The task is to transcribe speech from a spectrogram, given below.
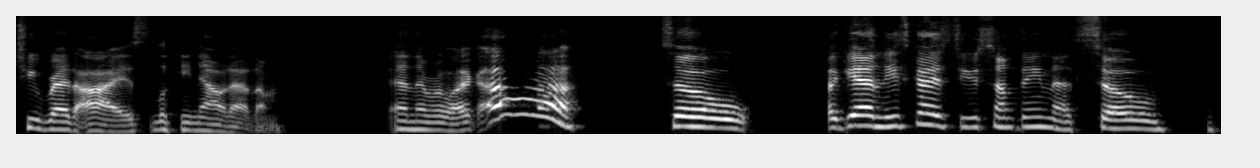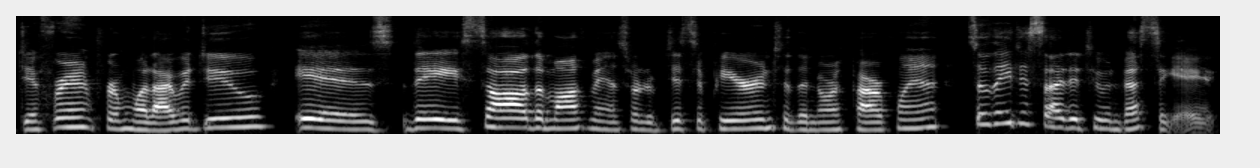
two red eyes looking out at them. And they were like, ah. So again, these guys do something that's so different from what I would do is they saw the Mothman sort of disappear into the North Power Plant. So they decided to investigate.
